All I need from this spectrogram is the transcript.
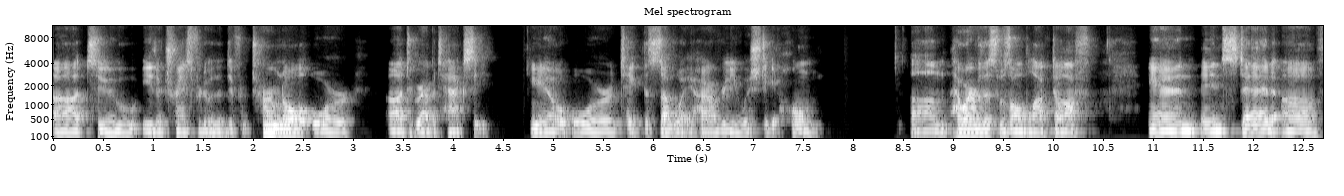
uh, to either transfer to a different terminal or uh, to grab a taxi, you know, or take the subway, however you wish to get home. Um, however, this was all blocked off, and instead of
